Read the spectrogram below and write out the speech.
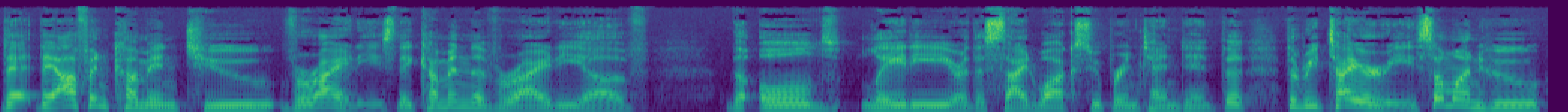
that they often come in two varieties. They come in the variety of the old lady or the sidewalk superintendent, the the retiree, someone who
